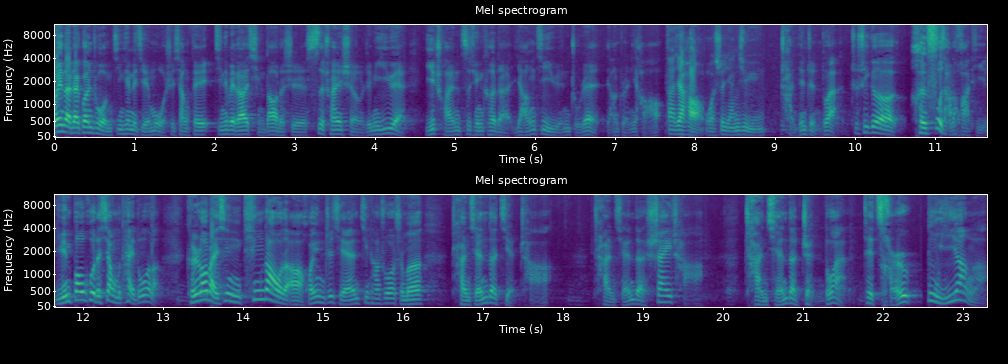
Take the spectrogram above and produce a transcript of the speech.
欢迎大家关注我们今天的节目，我是向飞。今天为大家请到的是四川省人民医院遗传咨询科的杨继云主任。杨主任你好，大家好，我是杨继云。产前诊断这是一个很复杂的话题，里面包括的项目太多了。可是老百姓听到的啊，怀孕之前经常说什么产前的检查、产前的筛查、产前的诊断，这词儿不一样啊。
